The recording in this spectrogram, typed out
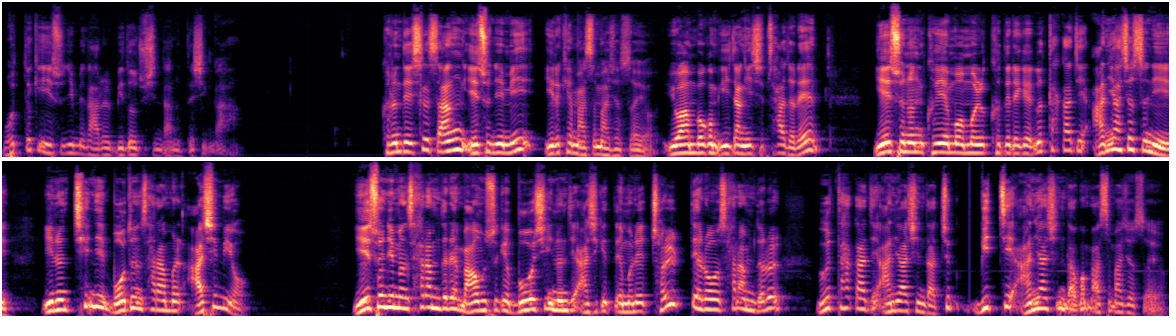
어떻게 예수님이 나를 믿어주신다는 뜻인가. 그런데 실상 예수님이 이렇게 말씀하셨어요. 요한복음 2장 24절에 예수는 그의 몸을 그들에게 의탁하지 아니하셨으니 이는 친히 모든 사람을 아심이요 예수님은 사람들의 마음속에 무엇이 있는지 아시기 때문에 절대로 사람들을 의탁하지 아니하신다. 즉 믿지 아니하신다고 말씀하셨어요.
